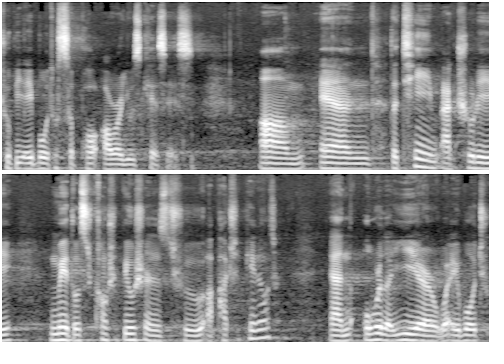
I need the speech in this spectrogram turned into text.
to be able to support our use cases. Um, and the team actually made those contributions to Apache Pinot, and over the year, we're able to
